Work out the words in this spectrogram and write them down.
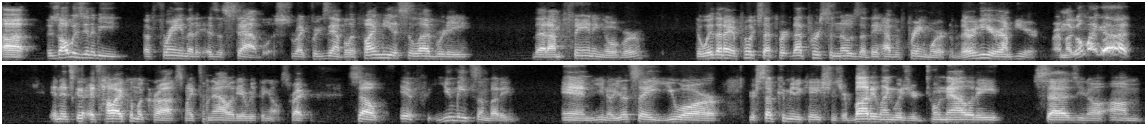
Uh, there's always going to be a frame that is established. Right? For example, if I meet a celebrity that I'm fanning over, the way that I approach that per- that person knows that they have a framework. They're here, I'm here. I'm like, oh my god, and it's it's how I come across, my tonality, everything else, right? So if you meet somebody, and you know, let's say you are your sub communications, your body language, your tonality says, you know, um,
